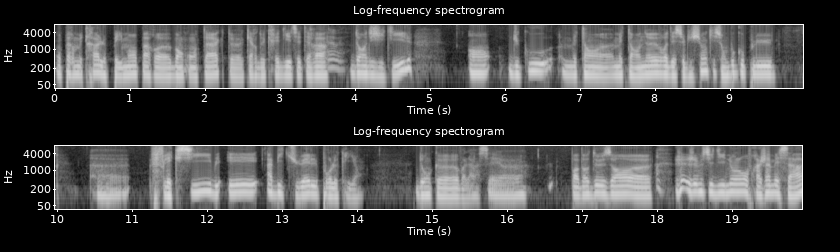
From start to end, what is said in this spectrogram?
on permettra le paiement par euh, banque contact, euh, carte de crédit, etc. Ah dans Digitil en du coup, mettant, euh, mettant en œuvre des solutions qui sont beaucoup plus flexibles et habituelles pour le client. Donc voilà, c'est pendant deux ans, je, me suis dit non, on fera jamais ça.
